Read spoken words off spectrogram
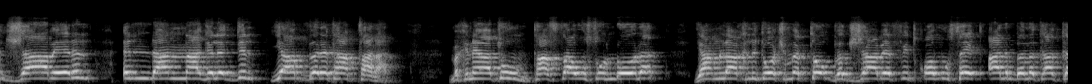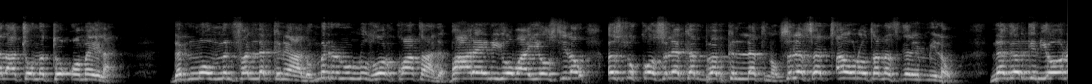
እግዚአብሔርን እንዳናገለግል ያበረታታናል። ምክንያቱም ታስታውሱ እንደሆነ የአምላክ ልጆች መጥተው በእግዚአብሔር ፊት ቆሙ ሰይጣንም በመካከላቸው መጥቶ ቆመ ይላል። ደግሞ ምን ነው ያለው? ምድርን ሁሉ ዞርኳት አለ። ባሪያዬን ኢዮብ አየው ሲለው እሱ እኮ ስለከበብክለት ነው ስለሰጠው ነው ተመስገን የሚለው ነገር ግን የሆነ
